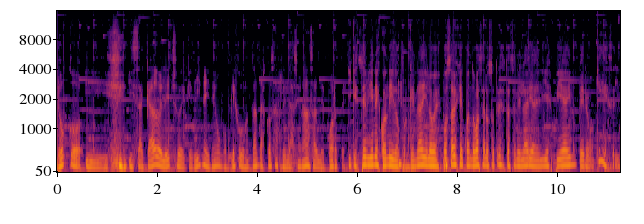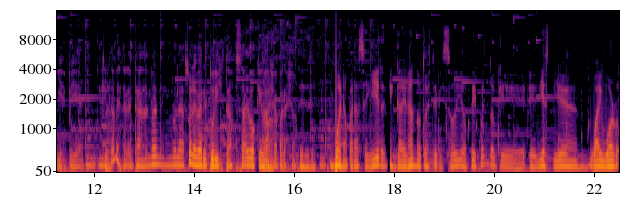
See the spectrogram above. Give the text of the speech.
loco y, y sacado el hecho de que Disney tenga un complejo con tantas cosas relacionadas al deporte. Y que esté bien escondido porque nadie lo ve. Vos sabés que cuando vas a los hoteles estás en el área del ESPN, pero ¿qué es el ESPN? Claro. ¿Dónde está la entrada? No, no la suele ver el turista, salvo que No. vaya para allá. Sí, sí, sí. Bueno, para seguir encadenando todo este episodio, te cuento que el ESPN Wide World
